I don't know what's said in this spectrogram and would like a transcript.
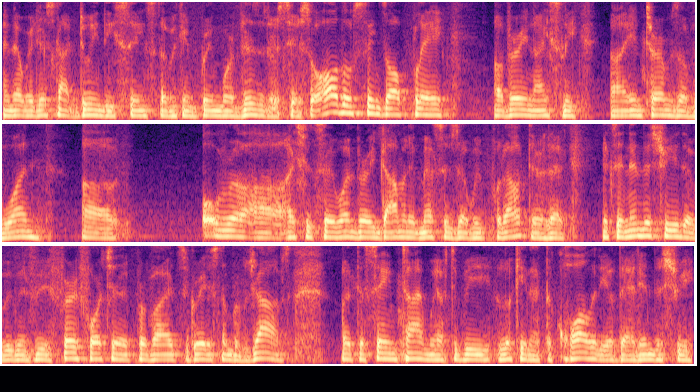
and that we're just not doing these things so that we can bring more visitors here? So all those things all play very nicely in terms of one uh, over, uh, I should say, one very dominant message that we put out there that it's an industry that we've been very fortunate it provides the greatest number of jobs, but at the same time we have to be looking at the quality of that industry,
